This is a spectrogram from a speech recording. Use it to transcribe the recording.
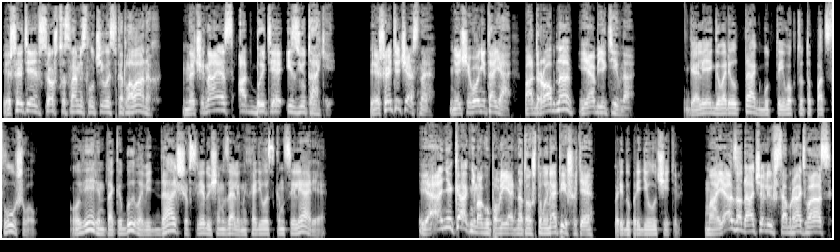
«Пишите все, что с вами случилось в котлованах, начиная с отбытия из Ютаки. Пишите честно, ничего не тая, подробно и объективно». Галей говорил так, будто его кто-то подслушивал. Уверен, так и было, ведь дальше в следующем зале находилась канцелярия. «Я никак не могу повлиять на то, что вы напишете», — предупредил учитель. «Моя задача лишь собрать вас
